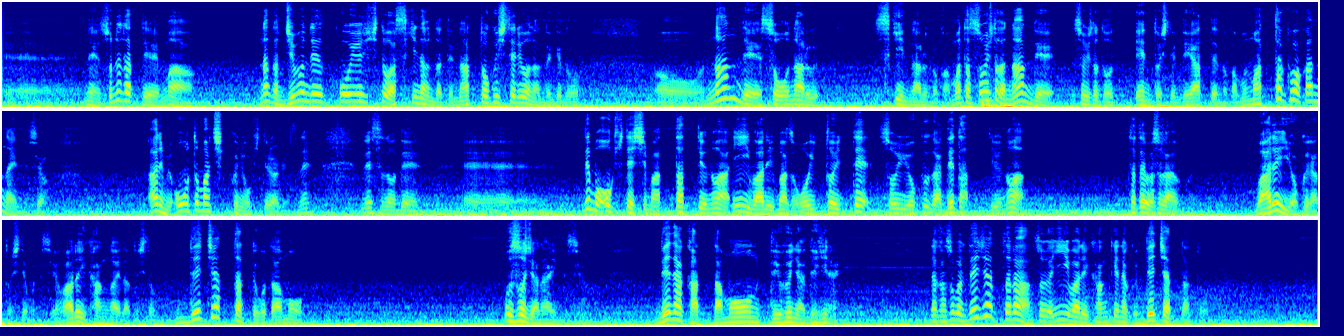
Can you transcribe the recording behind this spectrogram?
えー、ね、それだってまあなんか自分でこういう人は好きなんだって納得してるようなんだけどなんでそうなる好きになるのか。またそういう人が何でそういう人と縁として出会ってるのかも。全く分かんないんですよ。ある意味オートマチックに起きてるわけですね。ですので、えー、でも起きてしまったっていうのはいい悪いまず置いといてそういう欲が出たっていうのは例えばそれが悪い欲だとしてもですよ。悪い考えだとしても。出ちゃったってことはもう嘘じゃないんですよ。出なかったもんっていうふうにはできない。だからそこで出ちゃったらそれがいい悪い関係なく出ちゃったと。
